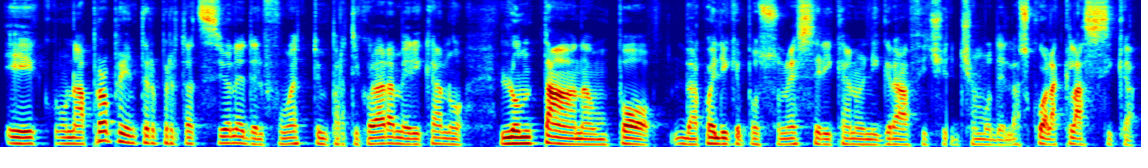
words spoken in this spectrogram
e con una propria interpretazione del fumetto in particolare americano lontana un po' da quelli che possono essere i canoni grafici, diciamo, della scuola classica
